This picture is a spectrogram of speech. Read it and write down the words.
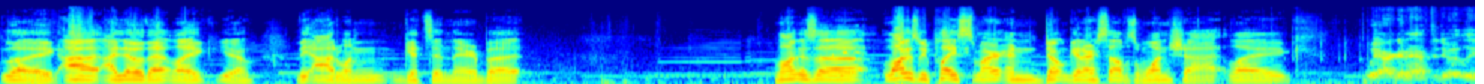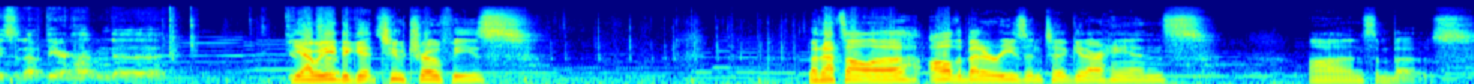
Like I, I know that like you know the odd one gets in there, but long as uh, long as we play smart and don't get ourselves one shot, like We are gonna have to do at least enough deer hunting to. yeah, we need to get two trophies. But that's all uh all the better reason to get our hands on some bows.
